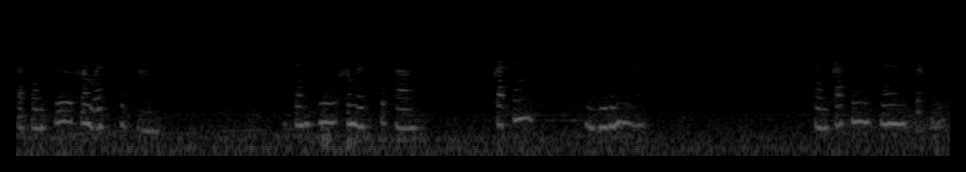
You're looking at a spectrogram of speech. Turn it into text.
pressing through from wrist to thumb. Pressing through from wrist to thumb. Pressing and moving the wrist. And pressing and circling.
